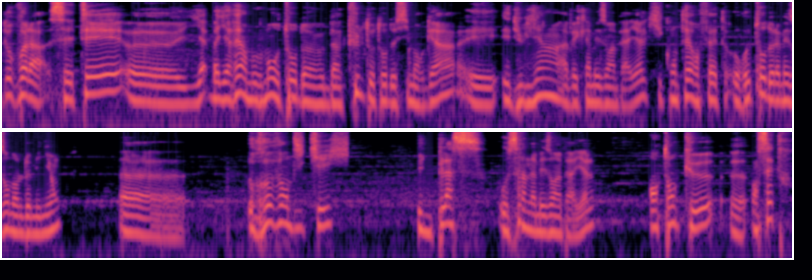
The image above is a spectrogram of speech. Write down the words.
donc voilà, c'était, euh, bah, il y, avait un mouvement autour d'un culte autour de Simorga et, du lien avec la maison impériale qui comptait en fait au retour de la maison dans le Dominion revendiquer une place au sein de la maison impériale en tant que ancêtre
